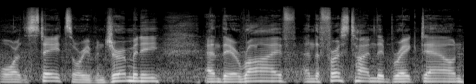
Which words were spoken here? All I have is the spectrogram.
or the States or even Germany, and they arrive, and the first time they break down,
